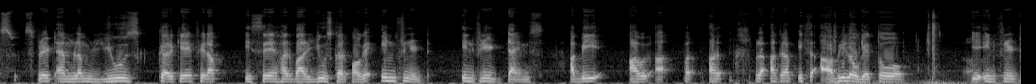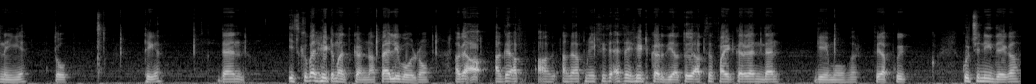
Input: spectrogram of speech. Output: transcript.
स्प्रिट एम्बलम यूज़ करके फिर आप इसे हर बार यूज़ कर पाओगे इन्फिनिट इन्फिनिट टाइम्स अभी मतलब अगर आप इसे अभी लोगे तो ये इन्फिनिट नहीं है तो ठीक है? देन इसके ऊपर हिट मत करना पहले बोल रहा हूँ। अगर अगर आप अगर आपने इसे ऐसे हिट कर दिया तो ये आपसे फाइट करेगा देन गेम ओवर फिर आपको कुछ नहीं देगा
